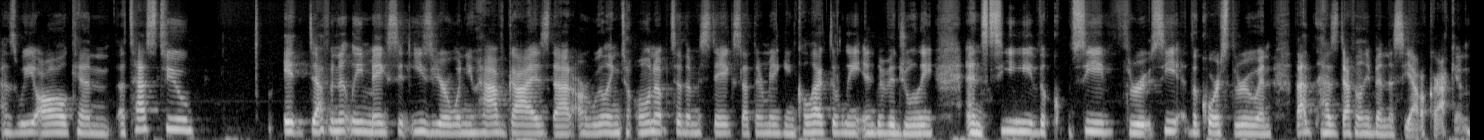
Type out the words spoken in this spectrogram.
as we all can attest to, it definitely makes it easier when you have guys that are willing to own up to the mistakes that they're making collectively individually and see the see through see the course through and that has definitely been the Seattle Kraken.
